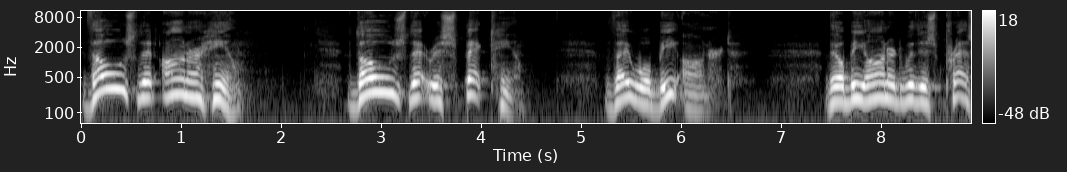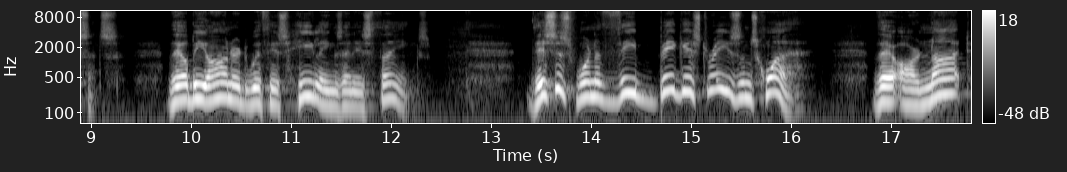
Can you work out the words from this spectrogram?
Those that honor Him, those that respect Him, they will be honored. They'll be honored with His presence. They'll be honored with His healings and His things. This is one of the biggest reasons why there are not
